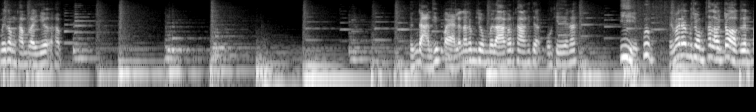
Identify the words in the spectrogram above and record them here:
ไม่ต้องทำอะไรเยอะครับถึงด่านที่แปดแล้วนะท่านผู้ชมเวลาค่อนข้างที่จะโอเคนะอีปึ๊บเห็นไหมท่านผู้ชมถ้าเราจ่อเกินไป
